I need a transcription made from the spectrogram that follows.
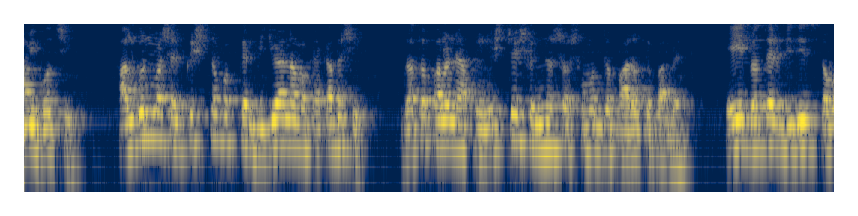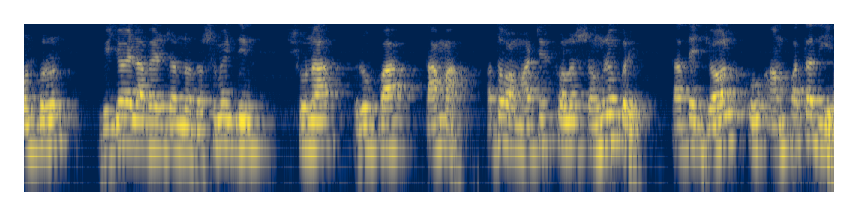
আমি বলছি। ফাল্গুন মাসের কৃষ্ণপক্ষের বিজয়া নামক একাদশী ব্রত পালনে আপনি নিশ্চয়ই সৈন্যসহ সমুদ্র পার হতে পারবেন। এই ব্রতের বিধি শ্রবণ করুন। বিজয় লাভের জন্য দশমীর দিন সোনা, রূপা, তামা অথবা মাটির কলস সংগ্রহ করে তাতে জল ও আম পাতা দিয়ে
